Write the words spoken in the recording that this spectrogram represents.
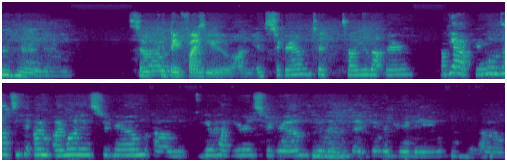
Mm-hmm. You know, So, could they find you on Instagram to tell you about their? Yeah, well, that's the thing. I'm I'm on Instagram. Um, you have your Instagram, human, Mhm. the human dreaming. Mhm. Um,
